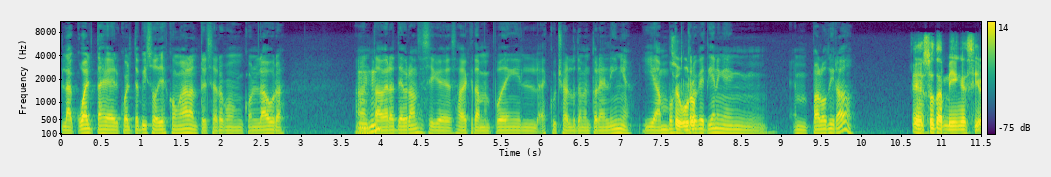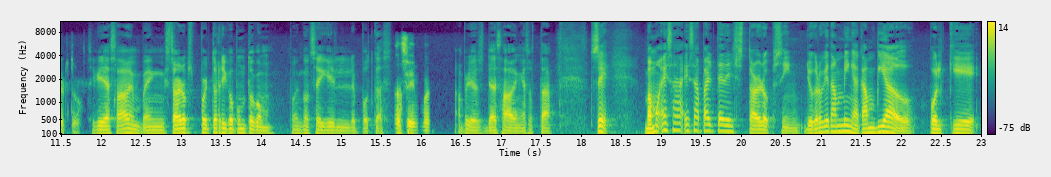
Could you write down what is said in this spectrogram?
La cuarta, es el cuarto episodio es con Alan, tercero con, con Laura. Alan. Taveras de Brands, así que sabes que también pueden ir a escuchar los de Mentor en línea. Y ambos Seguro. creo que tienen en, en palo tirado. eso también es cierto. Así que ya saben, en startupspuertorico.com pueden conseguir el podcast. Así, bueno. Ah, pues ya saben, eso está. Entonces, vamos a esa, esa parte del startup scene. Yo creo que también ha cambiado porque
